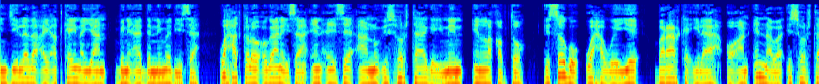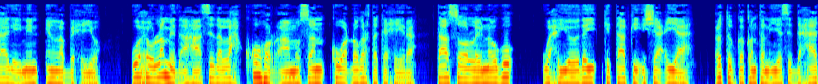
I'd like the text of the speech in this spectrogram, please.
injiilada ay adkaynayaan bini'aadannimadiisa waxaad kaloo ogaanaysaa in ciise aannu is-hortaagaynin in la qabto. Isagu waxa weeye baraarka ilaah oo aan innaba is-hortaagaynin in la bixiyo. Wuxuu la mid ahaa sida lax ku hor aamusan kuwa dhogarta ka xiidha taasoo laynoogu waxyooday kitaabkii ishaaciyah cutubka konton iyo saddexaad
